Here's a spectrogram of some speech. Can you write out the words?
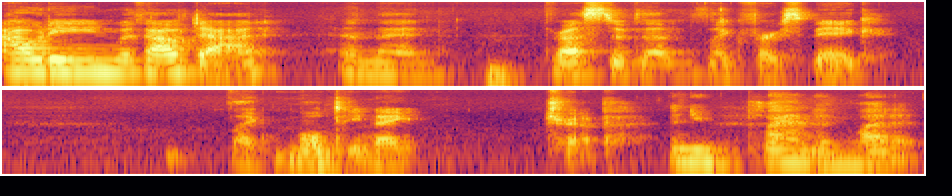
outing without dad and then the rest of them like first big like multi-night trip. And you planned and led it.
